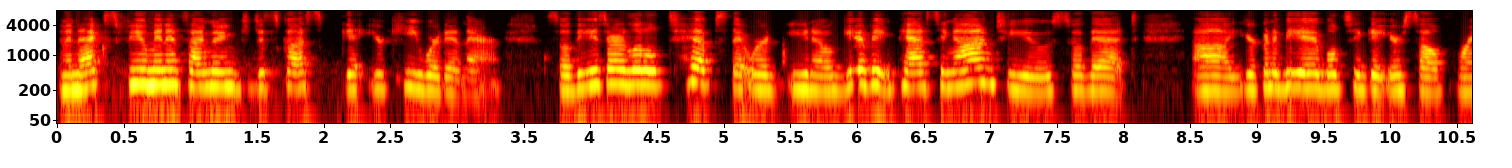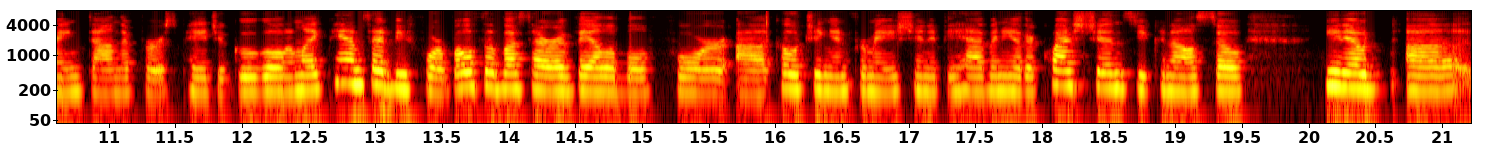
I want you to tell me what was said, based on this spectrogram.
in the next few minutes I'm going to discuss get your keyword in there. So these are little tips that we're you know giving, passing on to you so that uh, you're going to be able to get yourself ranked on the first page of Google. And like Pam said before, both of us are available for uh, coaching information. If you have any other questions, you can also you know, uh,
